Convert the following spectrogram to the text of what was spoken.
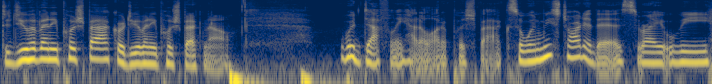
Did you have any pushback, or do you have any pushback now? we definitely had a lot of pushback. So when we started this, right, we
